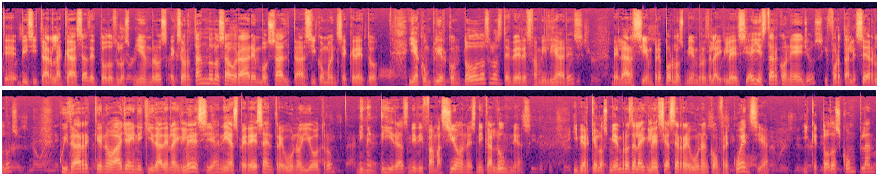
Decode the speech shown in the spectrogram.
de visitar la casa de todos los miembros, exhortándolos a orar en voz alta, así como en secreto, y a cumplir con todos los deberes familiares, velar siempre por los miembros de la iglesia y estar con ellos y fortalecerlos, cuidar que no haya iniquidad en la iglesia, ni aspereza entre uno y otro, ni mentiras, ni difamaciones, ni calumnias, y ver que los miembros de la iglesia se reúnan con frecuencia y que todos cumplan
